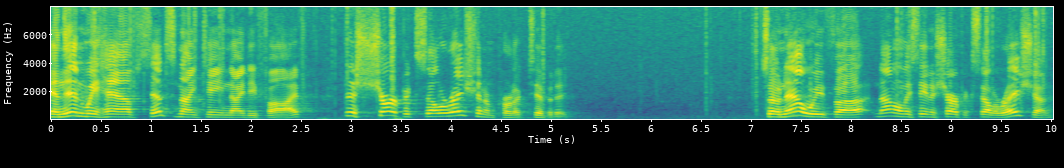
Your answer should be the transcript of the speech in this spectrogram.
And then we have, since 1995, this sharp acceleration in productivity. So now we've uh, not only seen a sharp acceleration,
